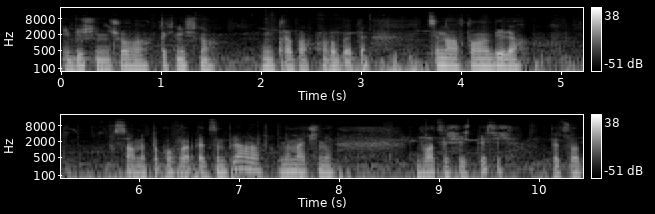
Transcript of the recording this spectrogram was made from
і більше нічого технічно не треба робити. Ціна автомобіля саме такого екземпляра в Німеччині 26 тисяч 500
